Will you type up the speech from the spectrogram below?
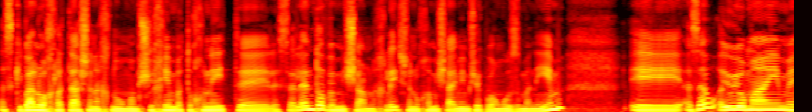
אז קיבלנו החלטה שאנחנו ממשיכים בתוכנית אה, לסלנטו, ומשם נחליט, יש לנו חמישה ימים שכבר מוזמנים. אה, אז זהו, היו יומיים, אה,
